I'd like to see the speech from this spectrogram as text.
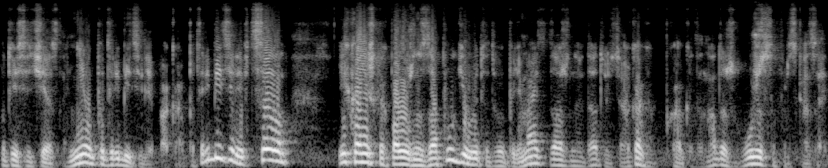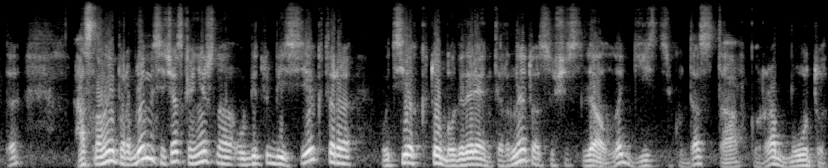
вот если честно, не у потребителей пока. Потребители в целом, их, конечно, как положено, запугивают, это вы понимаете должны, да, то есть, а как, как это, надо же ужасов рассказать, да. Основные проблемы сейчас, конечно, у B2B сектора, у тех, кто благодаря интернету осуществлял логистику, доставку, работу,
